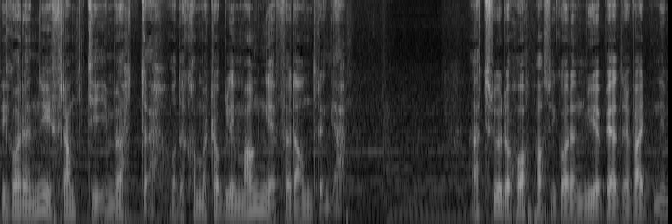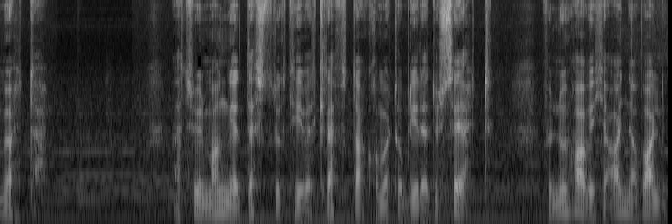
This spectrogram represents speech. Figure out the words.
Vi går en ny framtid i møte, og det kommer til å bli mange forandringer. Jeg tror og håper at vi går en mye bedre verden i møte. Jeg tror mange destruktive krefter kommer til å bli redusert, for nå har vi ikke annet valg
